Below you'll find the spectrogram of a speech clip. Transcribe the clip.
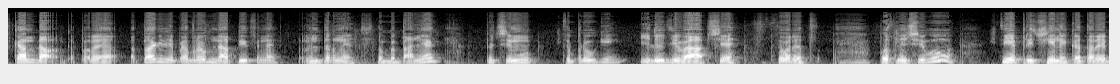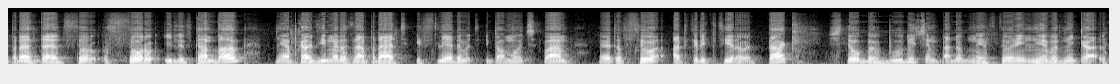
«Скандал», которая также подробно описана в интернете, чтобы понять, почему супруги и люди вообще ссорятся. После чего все причины, которые порождают ссору, ссору или скандал, необходимо разобрать, исследовать и помочь вам это все откорректировать так, чтобы в будущем подобные истории не возникали.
